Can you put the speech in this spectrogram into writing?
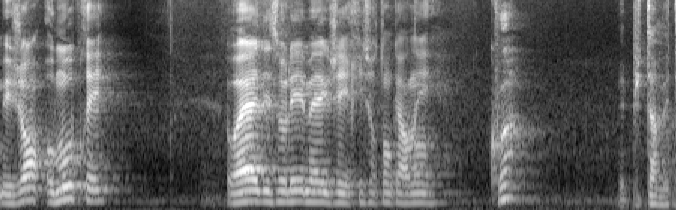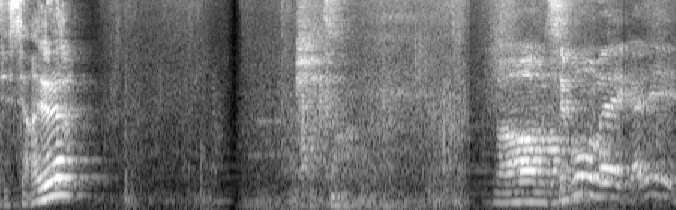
Mais genre, au mot près. Ouais, désolé, mec, j'ai écrit sur ton carnet. Quoi? Mais putain, mais t'es sérieux là? Non, mais c'est bon, mec, allez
